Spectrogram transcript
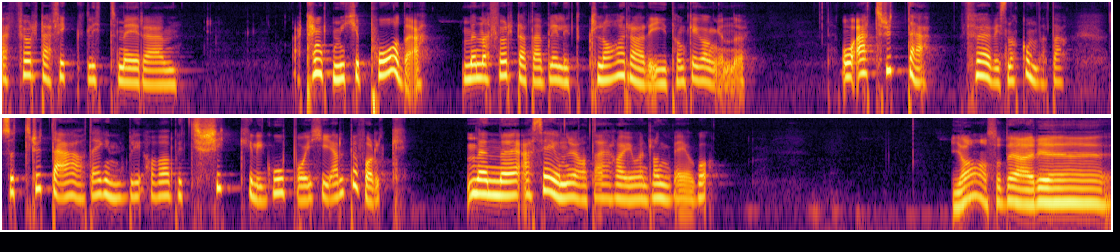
Jeg følte jeg fikk litt mer eh, Jeg har tenkt mye på det, men jeg følte at jeg ble litt klarere i tankegangen nå. Og jeg trodde, før vi snakka om dette, så trodde jeg at jeg egentlig var blitt skikkelig god på å ikke hjelpe folk. Men eh, jeg ser jo nå at jeg har jo en lang vei å gå. Ja, altså det er eh,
